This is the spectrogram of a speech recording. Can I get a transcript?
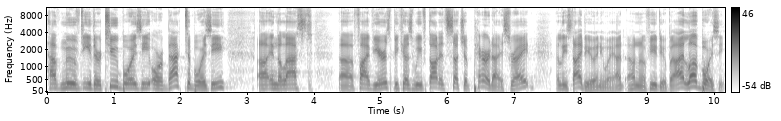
have moved either to Boise or back to Boise uh, in the last uh, five years because we've thought it's such a paradise, right? At least I do, anyway. I, I don't know if you do, but I love Boise.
